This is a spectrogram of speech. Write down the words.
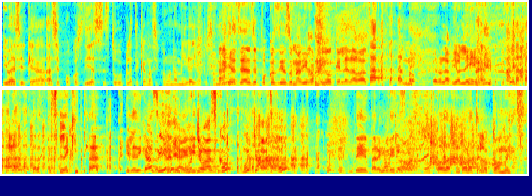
iba a decir que hace pocos días estuve platicando así con una amiga y otros Ay, o amigos. sea, hace pocos días una vieja me dijo que le daba asco, no. pero la violé, que se le quitara. que se le quitara. Y le dije, ah, sí, mucho asco, mucho asco. Sí, para que tengas. Ahora, ahora te lo comes.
